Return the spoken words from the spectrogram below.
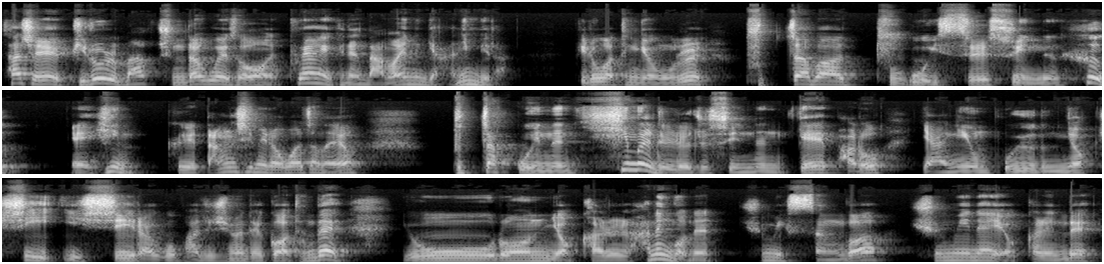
사실 비료를 막 준다고 해서 토양에 그냥 남아있는 게 아닙니다. 비료 같은 경우를 붙잡아 두고 있을 수 있는 흙의 힘, 그게 땅심이라고 하잖아요. 붙잡고 있는 힘을 늘려줄 수 있는 게 바로 양이온 보유 능력 CEC라고 봐주시면 될 것 같은데 요런 역할을 하는 거는 휴믹산과 휴민의 역할인데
